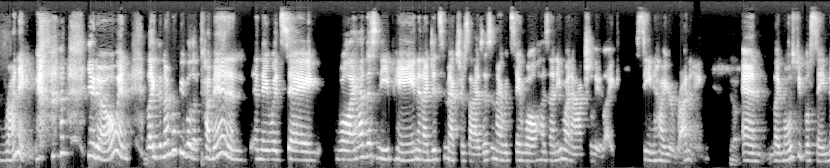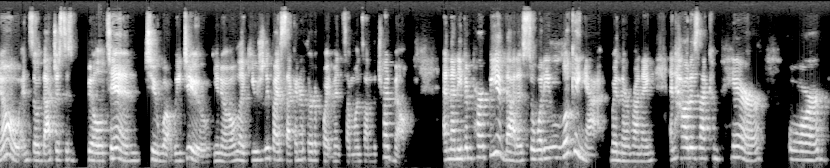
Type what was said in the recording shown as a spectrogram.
running, you know, and like the number of people that come in and, and they would say, well, I had this knee pain and I did some exercises. And I would say, well, has anyone actually like seen how you're running? Yeah. And like most people say no. And so that just is built in to what we do, you know, like usually by second or third appointment, someone's on the treadmill. And then even part B of that is so what are you looking at when they're running? And how does that compare or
